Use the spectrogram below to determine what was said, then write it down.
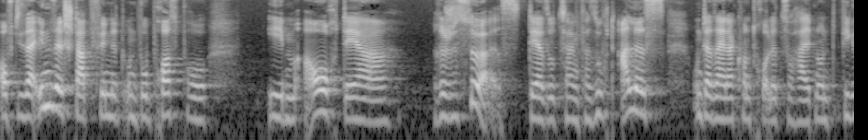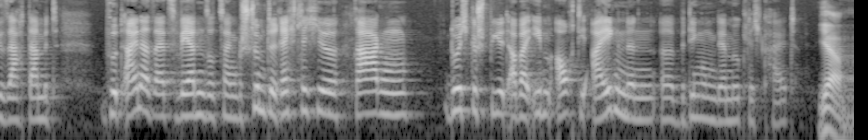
auf dieser Insel stattfindet und wo Prospero eben auch der Regisseur ist, der sozusagen versucht, alles unter seiner Kontrolle zu halten. Und wie gesagt, damit wird einerseits werden sozusagen bestimmte rechtliche Fragen durchgespielt, aber eben auch die eigenen äh, Bedingungen der Möglichkeit. Ja,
